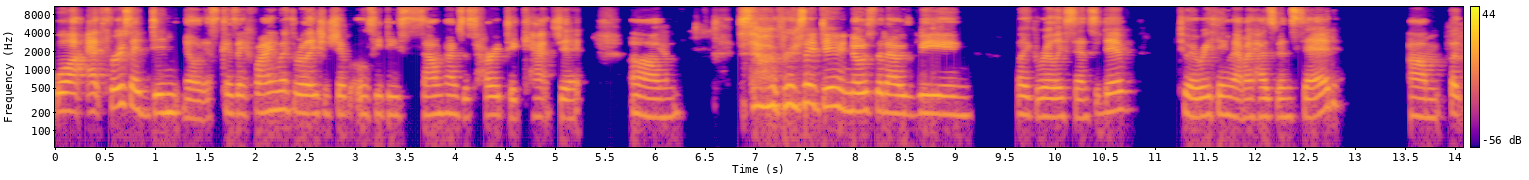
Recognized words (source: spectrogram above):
well, at first I didn't notice because I find with relationship OCD sometimes it's hard to catch it. Um, yeah. So at first I didn't notice that I was being like really sensitive to everything that my husband said. Um, but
